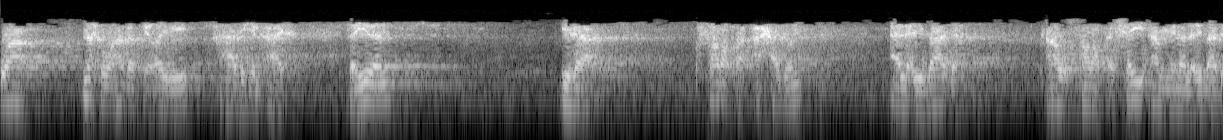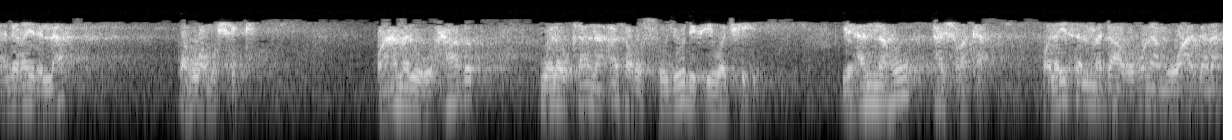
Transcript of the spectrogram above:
ونحو هذا في غير هذه الآية. فإذا إذا صرف أحد العبادة أو صرف شيئا من العبادة لغير الله فهو مشرك. وعمله حابط ولو كان أثر السجود في وجهه لأنه أشرك. وليس المدار هنا موازنة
